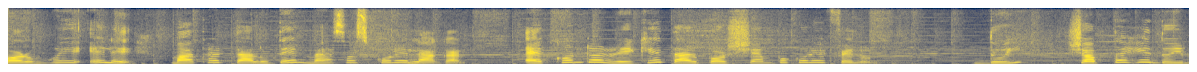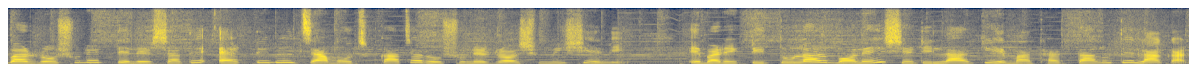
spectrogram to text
গরম হয়ে এলে মাথার তালুতে ম্যাসাজ করে লাগান। এক ঘণ্টা রেখে তারপর শ্যাম্পু করে ফেলুন। দুই, সপ্তাহে দুইবার রসুনের তেলের সাথে এক টেবিল চামচ কাঁচা রসুনের রস মিশিয়ে নিন। এবার একটি তুলার বলে সেটি লাগিয়ে মাথার তালুতে লাগান।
